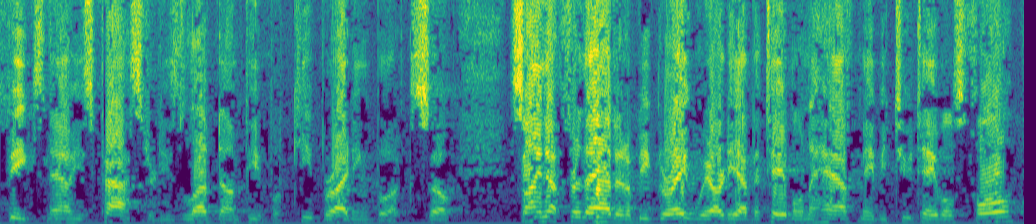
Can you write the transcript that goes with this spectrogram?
speaks. Now he's pastored. He's loved on people. Keep writing books. So sign up for that. It'll be great. We already have a table and a half, maybe two tables full.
